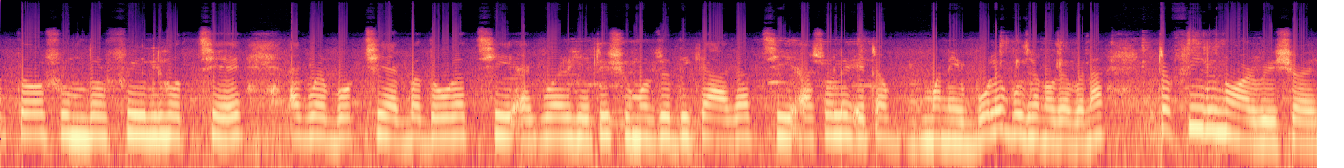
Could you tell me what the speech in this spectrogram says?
এত সুন্দর ফিল হচ্ছে। একবার বসছি একবার দৌড়াচ্ছি, একবার হেঁটে সমুদ্রের দিকে আগাচ্ছি। আসলে এটা মানে বলে বোঝানো যাবে না। এটা ফিল নেওয়ার বিষয়।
